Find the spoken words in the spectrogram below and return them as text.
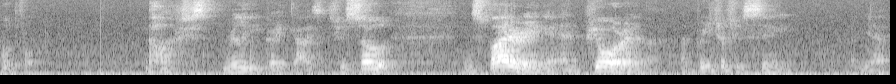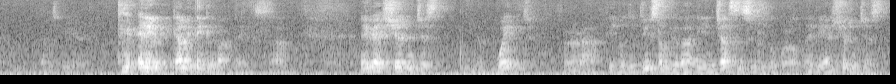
hopeful. Oh, she's really great, guys. She was so inspiring and pure, and I'm pretty sure she was singing. And yeah, that was weird. anyway, got me thinking about things. Um, maybe I shouldn't just you know, wait people to do something about the injustices of the world. Maybe I shouldn't just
